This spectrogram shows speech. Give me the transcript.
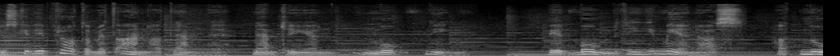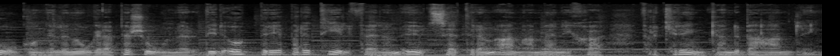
Nu ska vi prata om ett annat ämne, nämligen mobbning. Med mobbning menas att någon eller några personer vid upprepade tillfällen utsätter en annan människa för kränkande behandling.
